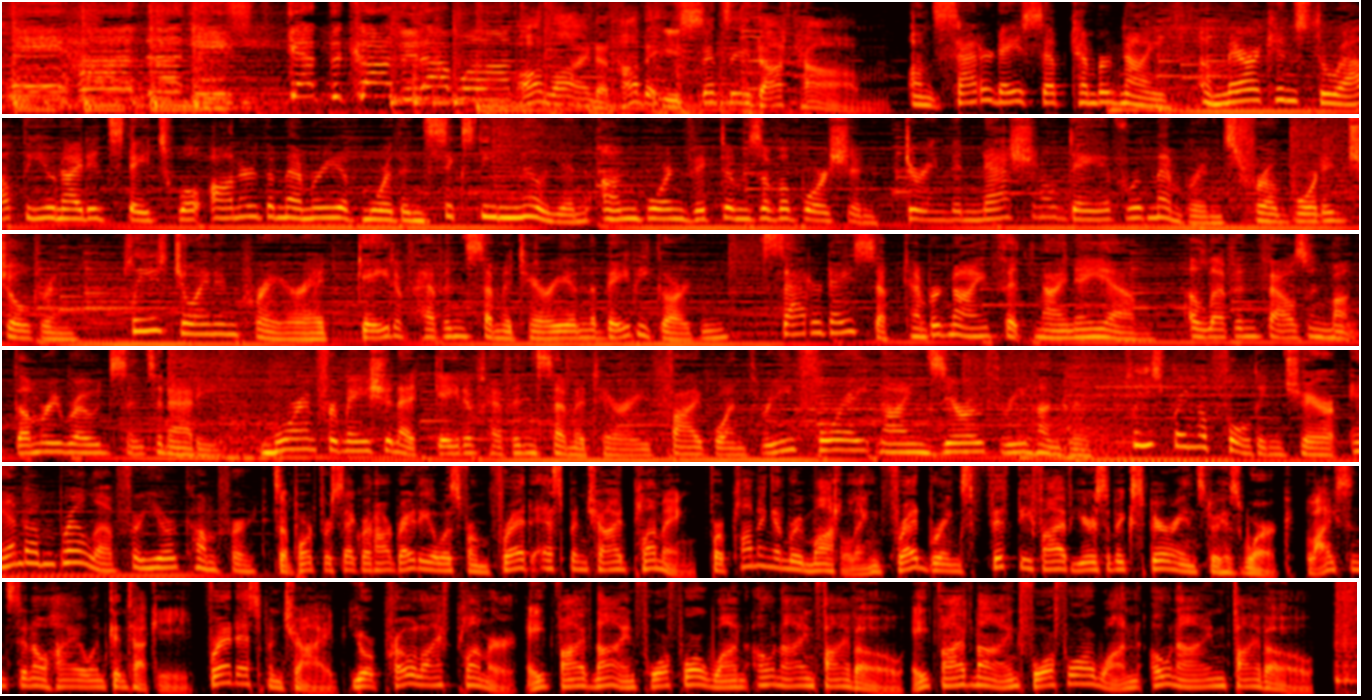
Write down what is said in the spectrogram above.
Me Honda East. Get the car that I want. Online at HondaEastCincy.com. On Saturday, September 9th, Americans throughout the United States will honor the memory of more than 60 million unborn victims of abortion during the National Day of Remembrance for Aborted Children. Please join in prayer at Gate of Heaven Cemetery in the Baby Garden, Saturday, September 9th at 9 a.m., 11,000 Montgomery Road, Cincinnati. More information at Gate of Heaven Cemetery, 513 489 0300. Please bring a folding chair and umbrella for your comfort. Support for Sacred Heart Radio is from Fred Espenschied Plumbing. For plumbing and remodeling, Fred brings 55 years of experience to his work. Licensed in Ohio and Kentucky. Fred Espenschied, your pro-life plumber. 859-441-0950. 859-441-0950. It's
